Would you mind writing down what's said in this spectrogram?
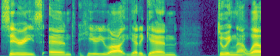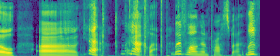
series, and here you are yet again doing that well. Uh, yeah, nice Yeah, clap. live long and prosper. Live.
